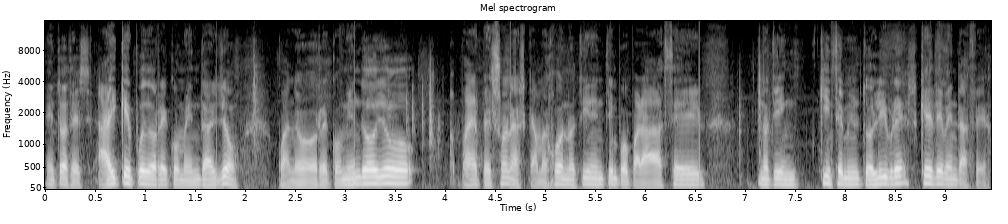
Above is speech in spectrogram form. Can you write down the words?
Entonces, ahí que puedo recomendar yo. Cuando recomiendo yo para personas que a lo mejor no tienen tiempo para hacer, no tienen 15 minutos libres, ¿qué deben de hacer?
